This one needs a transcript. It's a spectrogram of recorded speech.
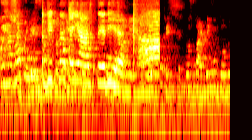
बढ़िया जितना चाहिए आज तेरी है। स्टार्टिंग में दो दो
